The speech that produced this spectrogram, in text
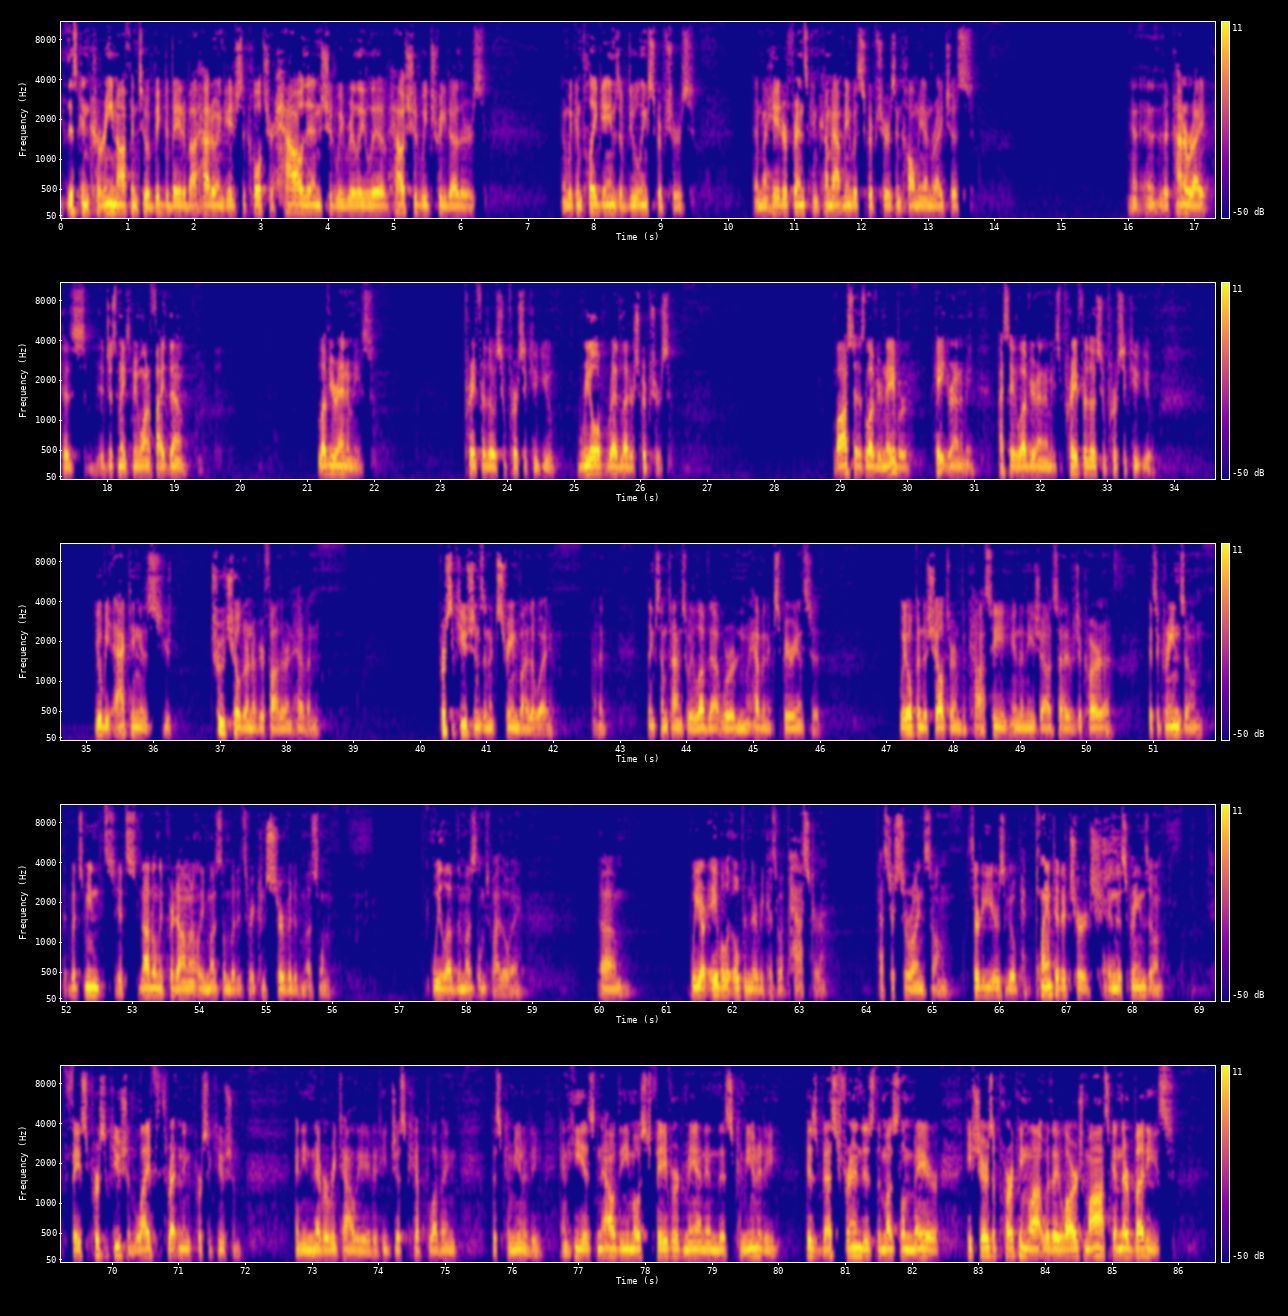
This can careen off into a big debate about how to engage the culture. How then should we really live? How should we treat others? And we can play games of dueling scriptures. And my hater friends can come at me with scriptures and call me unrighteous. And, and they're kind of right because it just makes me want to fight them. Love your enemies. Pray for those who persecute you. Real red letter scriptures. Law says, love your neighbor, hate your enemy. I say, love your enemies, pray for those who persecute you. You'll be acting as your true children of your Father in heaven. Persecution's an extreme, by the way. I think sometimes we love that word and we haven't experienced it. We opened a shelter in Bekasi, Indonesia, outside of Jakarta. It's a green zone, which means it's not only predominantly Muslim, but it's very conservative Muslim. We love the Muslims, by the way. Um, we are able to open there because of a pastor, Pastor Saroin Song. 30 years ago, planted a church in this green zone, faced persecution, life threatening persecution, and he never retaliated. He just kept loving this community. And he is now the most favored man in this community. His best friend is the Muslim mayor. He shares a parking lot with a large mosque, and they're buddies.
